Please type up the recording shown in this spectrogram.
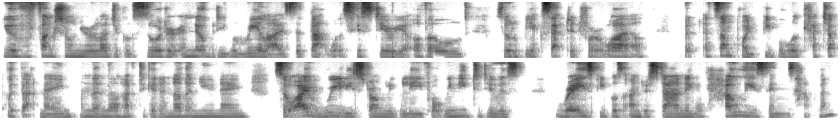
you have a functional neurological disorder and nobody will realize that that was hysteria of old so it'll be accepted for a while. But at some point people will catch up with that name and then they'll have to get another new name. So i really strongly believe what we need to do is raise people's understanding of how these things happen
